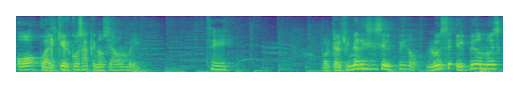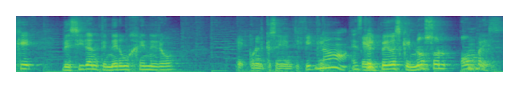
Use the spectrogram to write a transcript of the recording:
o cualquier cosa que no sea hombre. Sí. Porque al final ese es el pedo. No es, el pedo no es que decidan tener un género con el que se identifiquen. No, es que- El pedo es que no son hombres.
